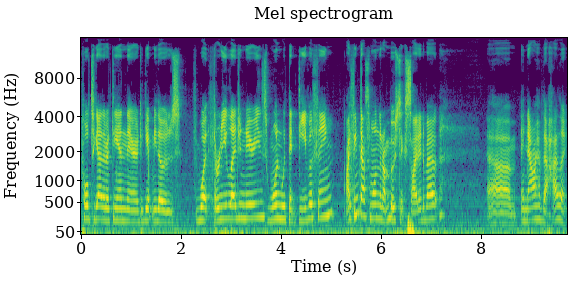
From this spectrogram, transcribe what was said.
pulled together at the end there to get me those what three legendaries. One with the D.Va thing. I think that's the one that I'm most excited about. Um, and now I have that highlight.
